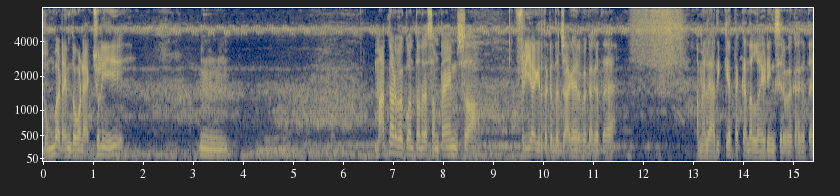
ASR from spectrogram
ತುಂಬ ಟೈಮ್ ತೊಗೊಂಡೆ. ಆ್ಯಕ್ಚುಲಿ ಮಾತನಾಡಬೇಕು ಅಂತಂದರೆ ಸಮ್ಟೈಮ್ಸ್ ಫ್ರೀಯಾಗಿರ್ತಕ್ಕಂಥ ಜಾಗ ಇರಬೇಕಾಗತ್ತೆ. ಆಮೇಲೆ ಅದಕ್ಕೆ ತಕ್ಕಂಥ ಲೈಟಿಂಗ್ಸ್ ಇರಬೇಕಾಗತ್ತೆ.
